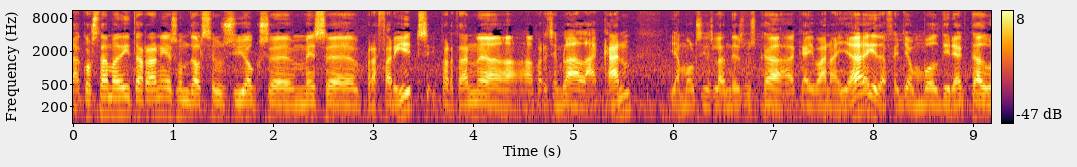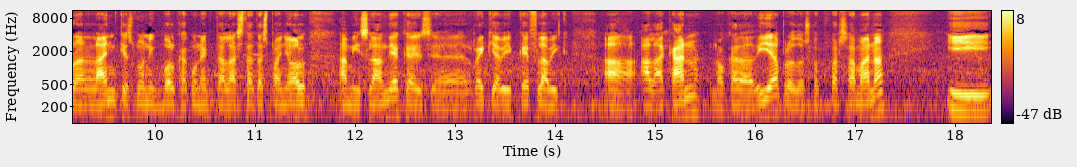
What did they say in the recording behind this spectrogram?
la costa mediterrània és un dels seus llocs eh, més eh, preferits, i per tant, eh, per exemple, a Alacant, hi ha molts islandesos que, que hi van allà i de fet hi ha un vol directe durant l'any que és l'únic vol que connecta l'estat espanyol amb Islàndia, que és eh, Reykjavik, Keflavik, a Alacant, no cada dia, però dos cops per setmana, i,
